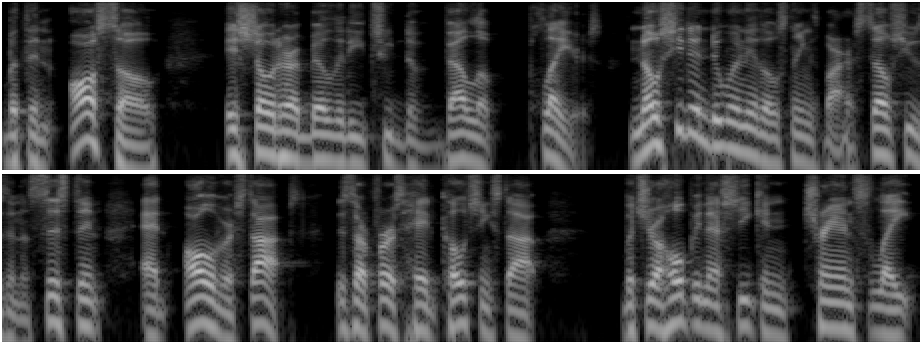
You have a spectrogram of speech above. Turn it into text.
but then also it showed her ability to develop players. No, she didn't do any of those things by herself. She was an assistant at all of her stops. This is her first head coaching stop, but you're hoping that she can translate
